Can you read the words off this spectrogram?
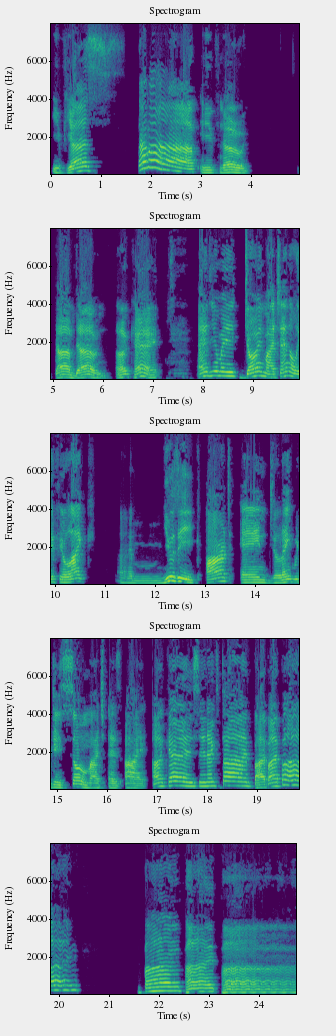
If yes, thumb up. If no, thumb down. Okay. And you may join my channel if you like um, music, art, and languages so much as I. Okay, see you next time. Bye bye bye. Bye bye bye.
